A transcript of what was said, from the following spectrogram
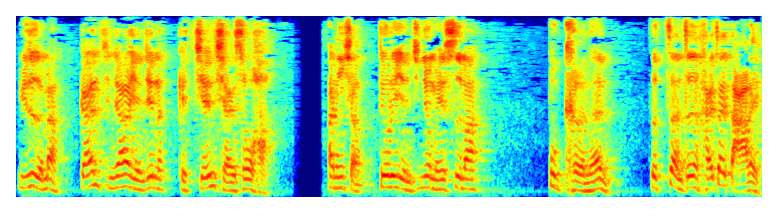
于是怎么样？赶紧将眼睛呢给捡起来收好。那你想丢了眼睛就没事吗？不可能，这战争还在打嘞！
